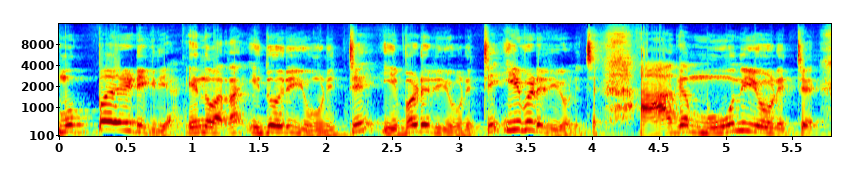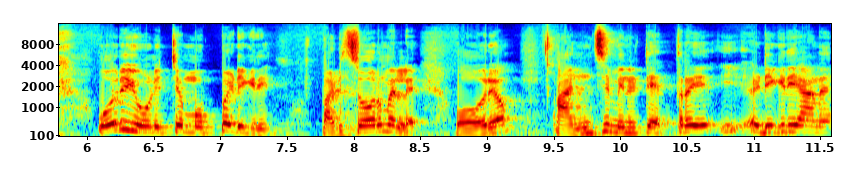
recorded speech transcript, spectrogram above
മുപ്പത് ഡിഗ്രിയാണ് എന്ന് പറഞ്ഞാൽ ഇതൊരു യൂണിറ്റ് ഇവിടെ ഒരു യൂണിറ്റ് ഇവിടെ ഒരു യൂണിറ്റ്. ആകെ മൂന്ന് യൂണിറ്റ്. ഒരു യൂണിറ്റ് മുപ്പത് ഡിഗ്രി. പഠിച്ചോർമ്മല്ലേ ഓരോ അഞ്ച് മിനിറ്റ് എത്ര ഡിഗ്രിയാണ്?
